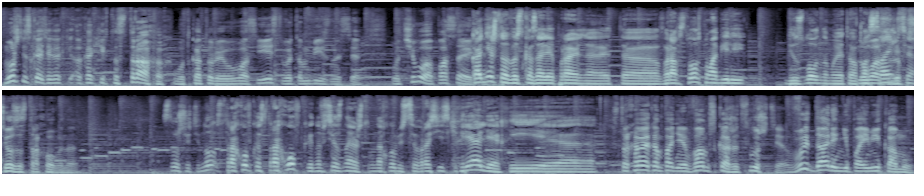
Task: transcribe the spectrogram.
Можете сказать о, как- о каких-то страхах, вот, которые у вас есть в этом бизнесе? Вот чего опасаетесь? Конечно, вы сказали правильно, это воровство автомобилей, безусловно, мы этого Ну, у вас же опасаемся. все застраховано. Слушайте, ну, страховка страховкой, но все знают, что мы находимся в российских реалиях, и э, Страховая компания вам скажет, слушайте, вы дали не пойми кому.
